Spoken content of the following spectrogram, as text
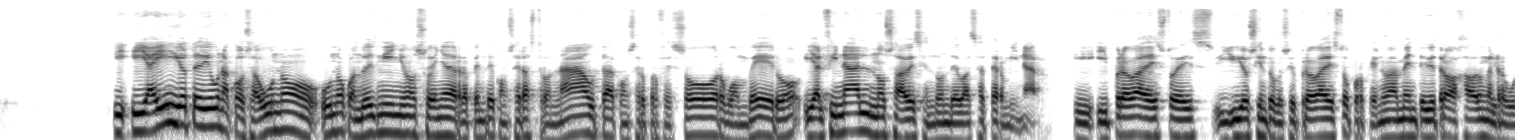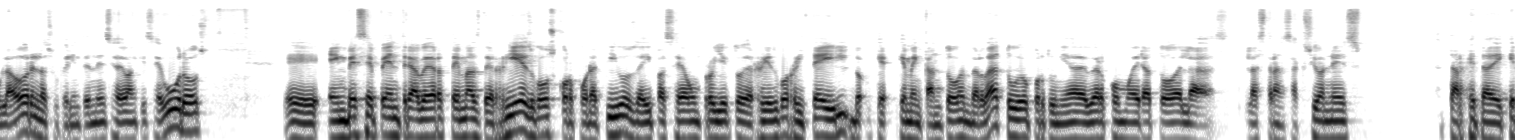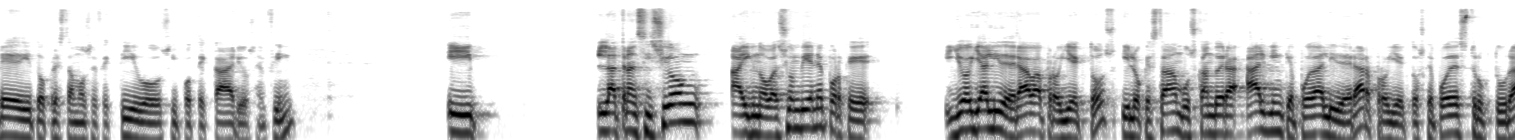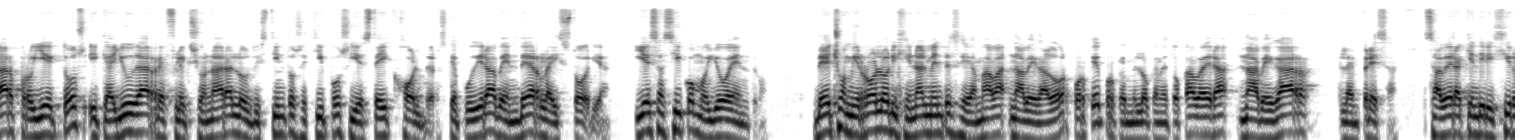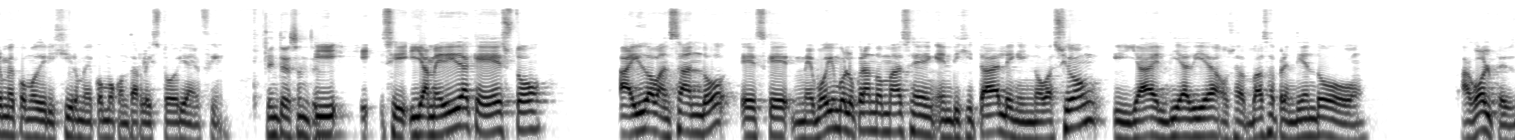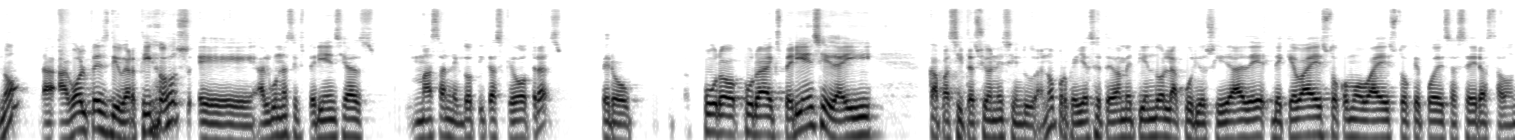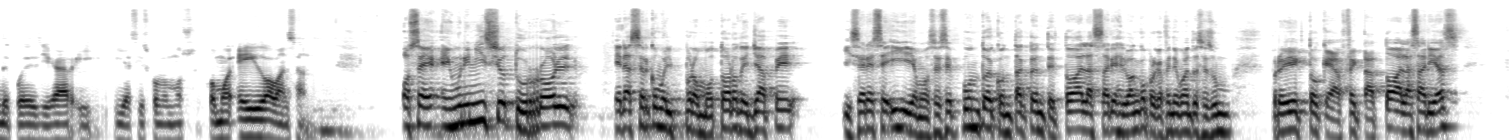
y, ahí yo te digo una cosa, uno, cuando es niño sueña de repente con ser astronauta, con ser profesor, bombero, y al final no sabes en dónde vas a terminar. Y, prueba de esto es, y yo siento que soy prueba de esto porque nuevamente yo he trabajado en el regulador, en la Superintendencia de Banca y Seguros. Eh, en BCP entré a ver temas de riesgos corporativos, de ahí pasé a un proyecto de riesgo retail que, me encantó en verdad. Tuve oportunidad de ver cómo eran todas las transacciones, tarjeta de crédito, préstamos efectivos, hipotecarios, en fin. Y la transición a innovación viene porque yo ya lideraba proyectos y lo que estaban buscando era alguien que pueda liderar proyectos, que pueda estructurar proyectos y que ayude a reflexionar a los distintos equipos y stakeholders, que pudiera vender la historia. Y es así como yo entro. De hecho, mi rol originalmente se llamaba navegador. ¿Por qué? Porque lo que me tocaba era navegar la empresa, saber a quién dirigirme, cómo dirigirme, cómo contar la historia, en fin. Qué interesante. Y, sí, y a medida que esto ha ido avanzando es que me voy involucrando más en, digital, en innovación y ya el día a día, o sea, vas aprendiendo a golpes, ¿no? A, golpes divertidos, eh, algunas experiencias más anecdóticas que otras, pero puro, pura experiencia y de ahí capacitaciones sin duda, ¿no? Porque ya se te va metiendo la curiosidad de, de qué va esto, cómo va esto, qué puedes hacer, hasta dónde puedes llegar y, así es como, hemos, como he ido avanzando. O sea, en un inicio tu rol era ser como el promotor de Yape y ser ese, digamos, ese punto de contacto entre todas las áreas del banco, porque a fin de cuentas es un proyecto que afecta a todas las áreas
